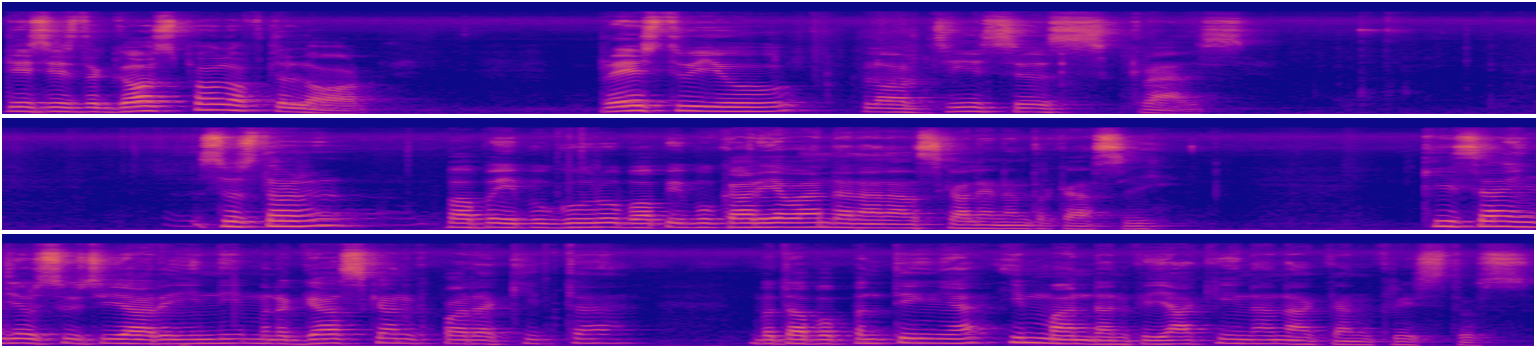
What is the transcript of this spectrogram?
This is the gospel of the Lord. Praise to you, Lord Jesus Christ. Suster, Bapak Ibu guru, Bapak Ibu karyawan, dan anak sekalian yang terkasih. Kisah Injil suci hari ini menegaskan kepada kita betapa pentingnya iman dan keyakinan akan Kristus.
